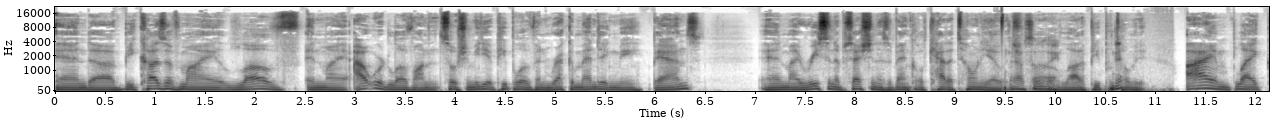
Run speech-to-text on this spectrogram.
And uh, because of my love and my outward love on social media, people have been recommending me bands. And my recent obsession is a band called Katatonia, which uh, Absolutely. a lot of people Yeah. told me. I'm like,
